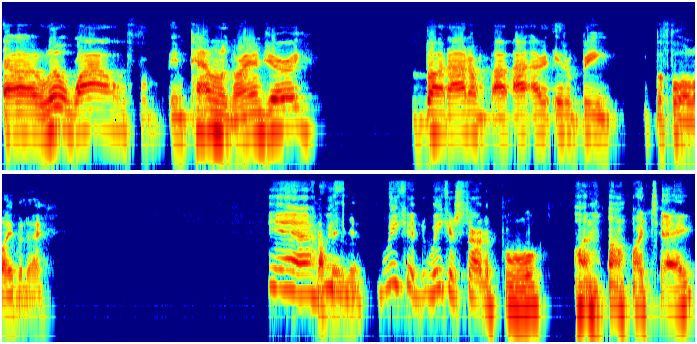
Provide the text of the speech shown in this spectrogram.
uh, a little while for impanel a grand jury, but I don't. I, I, it'll be before Labor Day. Yeah, we could, we could we could start a pool on, on what day.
